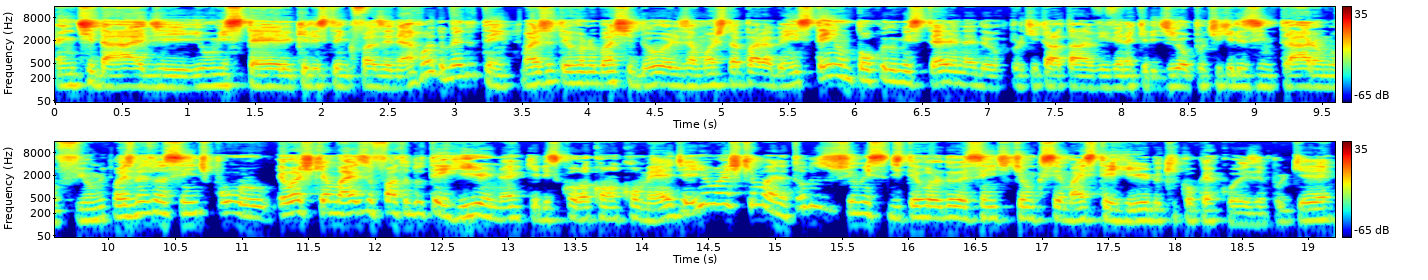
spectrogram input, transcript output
a entidade e o mistério que eles têm que fazer, né? A Rua do Medo tem, mas o Terror no Bastidores, a Morte da Parabéns, tem um pouco do mistério, né? Do por que, que ela tá vivendo aquele dia, ou por que, que eles entraram no filme. Mas mesmo assim, tipo, eu acho que é mais o fato do terrir, né? Que eles colocam a comédia. E eu acho que, mano, todos os filmes de terror adolescente tinham que ser mais terrir do que qualquer coisa. Porque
